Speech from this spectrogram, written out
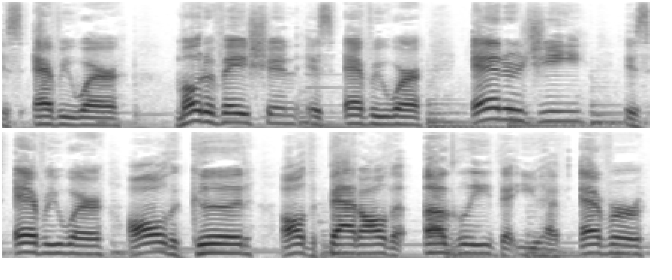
is everywhere. Motivation is everywhere. Energy is everywhere. All the good, all the bad, all the ugly that you have ever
